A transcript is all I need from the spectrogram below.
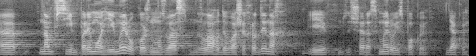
е, нам всім перемоги і миру, кожному з вас злагоди в ваших родинах і ще раз миру і спокою. Дякую.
